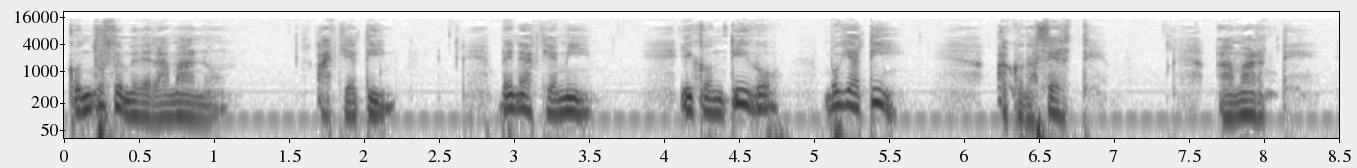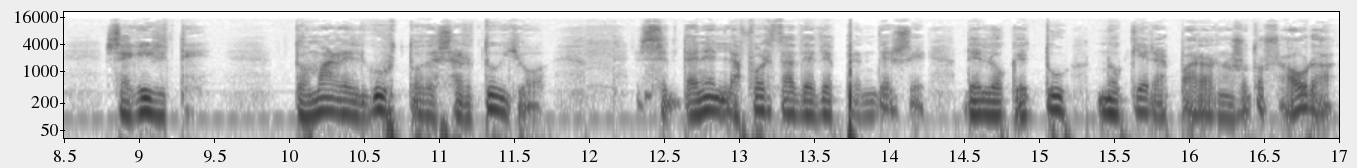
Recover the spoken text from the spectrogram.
condúceme de la mano hacia ti. Ven hacia mí y contigo voy a ti, a conocerte, a amarte, seguirte, tomar el gusto de ser tuyo, tener la fuerza de desprenderse de lo que tú no quieras para nosotros ahora,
